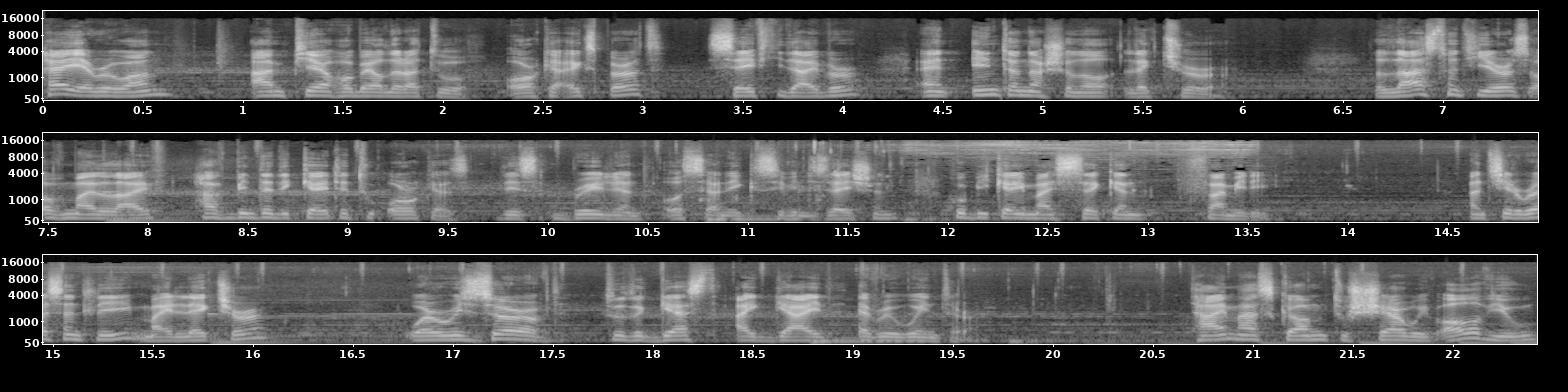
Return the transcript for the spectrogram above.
Hey everyone, I'm Pierre Robert de Latour, orca expert, safety diver, and international lecturer. The last 20 years of my life have been dedicated to orcas, this brilliant oceanic civilization who became my second family. Until recently, my lectures were reserved to the guests I guide every winter. Time has come to share with all of you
